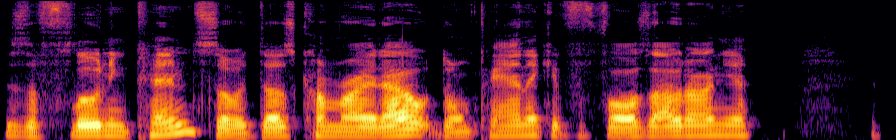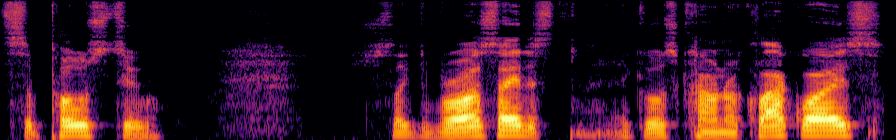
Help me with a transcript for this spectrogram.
This is a floating pin, so it does come right out. Don't panic if it falls out on you. It's supposed to. Just like the broadside, it goes counterclockwise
